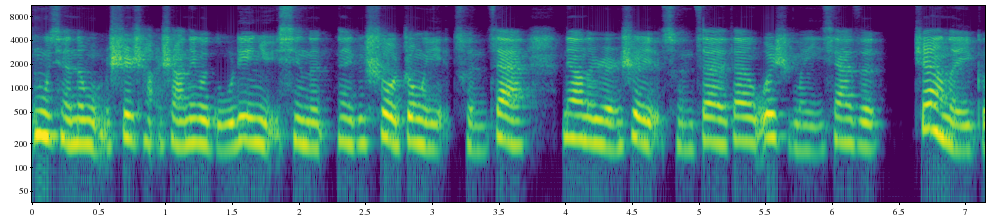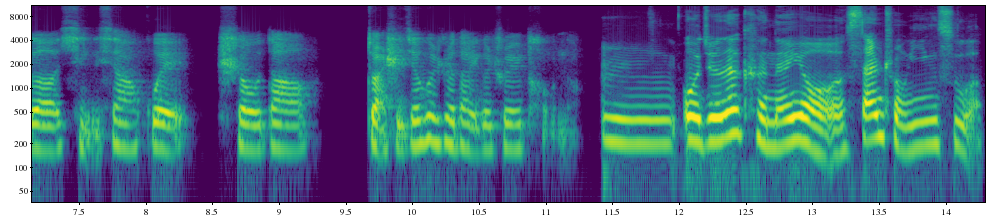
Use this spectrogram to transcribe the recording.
目前的我们市场上，那个独立女性的那个受众也存在，那样的人设也存在，但为什么一下子这样的一个形象会受到？短时间会受到一个追捧呢？嗯，我觉得可能有三重因素，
